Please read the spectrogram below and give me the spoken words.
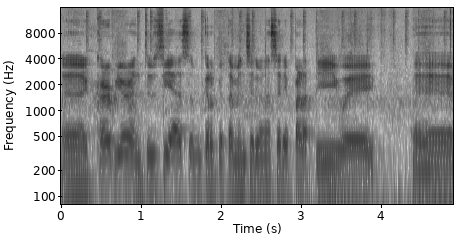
Eh, Curb Your Enthusiasm, creo que también sería una serie para ti, güey. Eh,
